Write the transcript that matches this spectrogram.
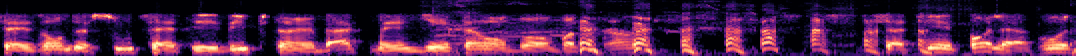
saisons dessous de sa TV puis t'as un bac, ben il y a un temps, on va, on va te prendre. ça tient pas la route.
